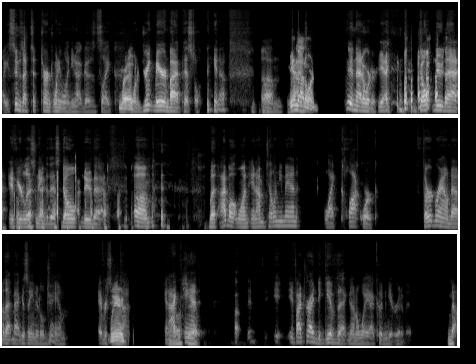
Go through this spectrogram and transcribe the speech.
like as soon as I t- turn 21 you know it goes it's like right. I want to drink beer and buy a pistol, you know. Oh, Um, in that order. in that order. Yeah. don't do that if you're listening to this. Don't do that. Um, but I bought one and I'm telling you, man, like clockwork, third round out of that magazine, it'll jam every single Weird. time. And I No shit. can't, uh, if I tried to give that gun away, I couldn't get rid of it. No.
